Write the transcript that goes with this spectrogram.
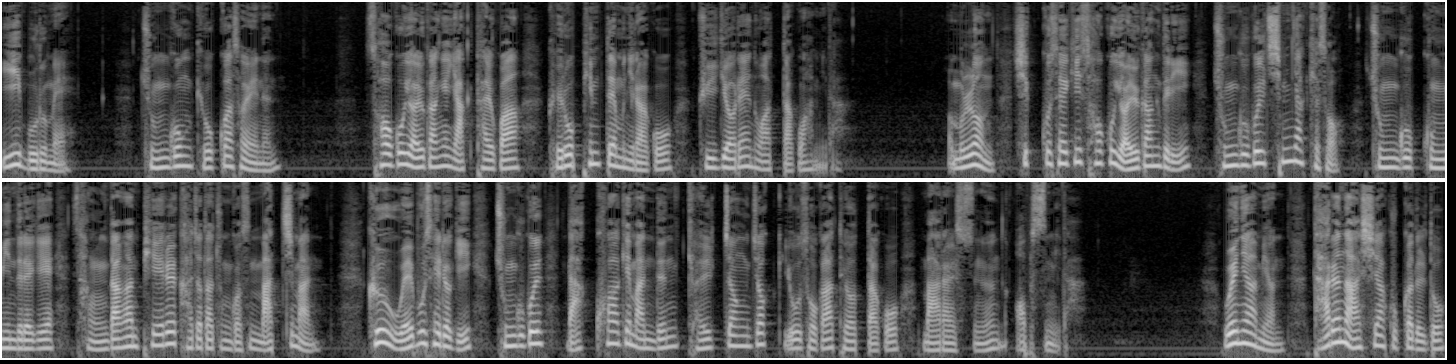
이 물음에 중공 교과서에는 서구 열강의 약탈과 괴롭힘 때문이라고 귀결해 놓았다고 합니다. 물론 19세기 서구 열강들이 중국을 침략해서 중국 국민들에게 상당한 피해를 가져다 준 것은 맞지만 그 외부 세력이 중국을 낙후하게 만든 결정적 요소가 되었다고 말할 수는 없습니다. 왜냐하면 다른 아시아 국가들도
